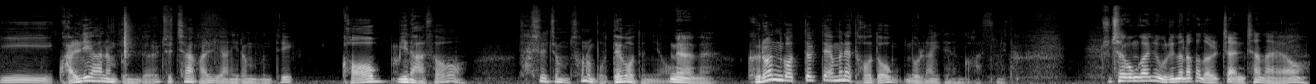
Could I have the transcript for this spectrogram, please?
이 관리하는 분들, 주차 관리하는 이런 분들이 겁이 나서 사실 좀 손을 못 대거든요. 네, 네. 그런 것들 때문에 더더욱 논란이 되는 것 같습니다. 주차 공간이 우리나라가 넓지 않잖아요.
